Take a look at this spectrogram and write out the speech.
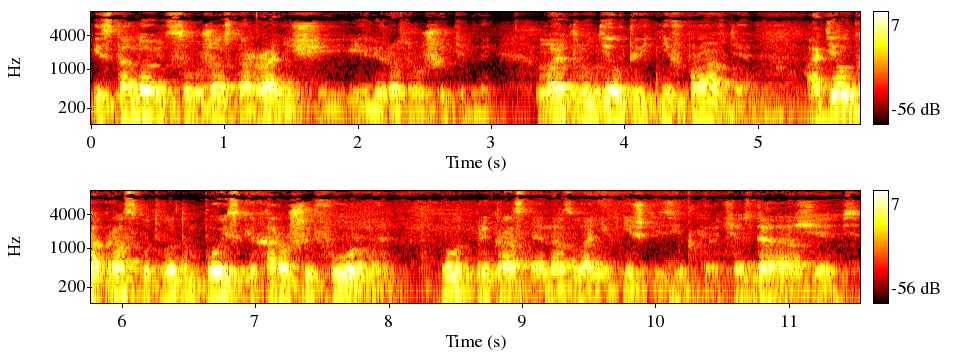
и становится ужасно ранящей или разрушительной. Поэтому дело-то ведь не в правде, а дело как раз вот в этом поиске хорошей формы. Ну вот прекрасное название книжки Зинкера, часто Да. обращаемся.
